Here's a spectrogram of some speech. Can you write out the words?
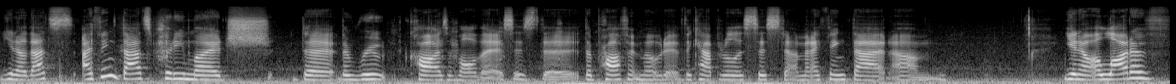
you know that's i think that's pretty much the the root cause of all this is the the profit motive the capitalist system and i think that um, you know a lot of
